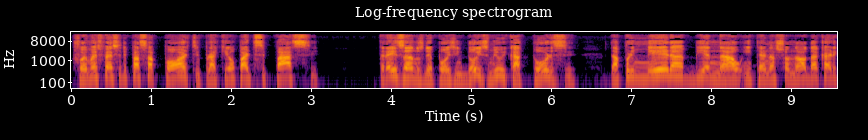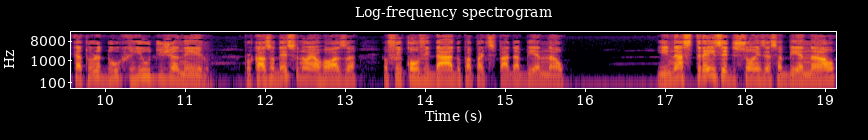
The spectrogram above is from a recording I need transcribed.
foi uma espécie de passaporte para que eu participasse, três anos depois, em 2014, da primeira Bienal Internacional da Caricatura do Rio de Janeiro. Por causa desse Noel Rosa, eu fui convidado para participar da Bienal. E nas três edições dessa Bienal,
